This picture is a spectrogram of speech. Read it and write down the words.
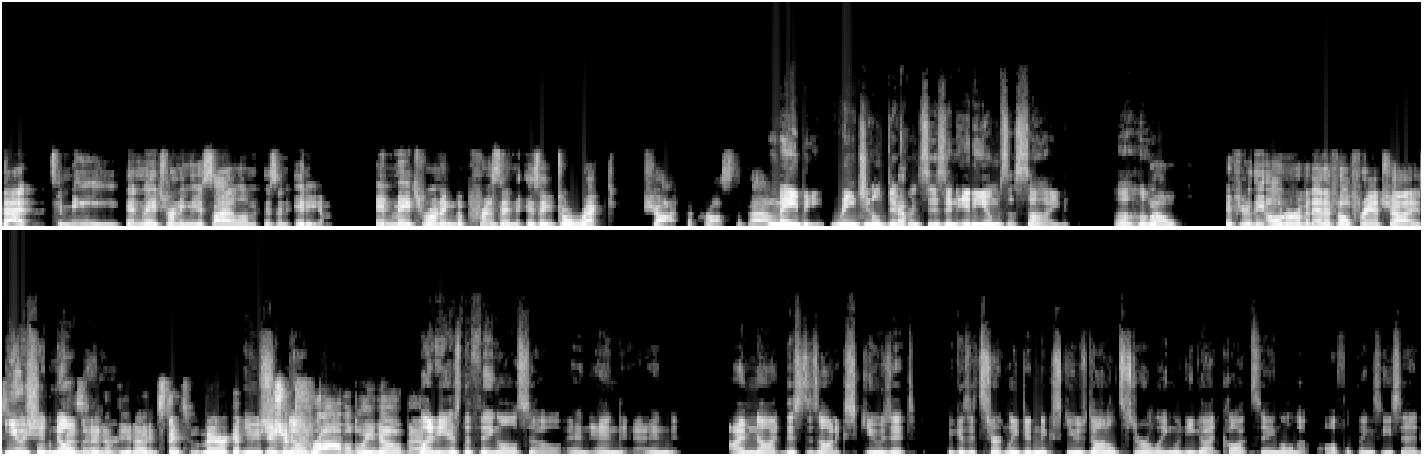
that to me inmates running the asylum is an idiom inmates running the prison is a direct shot across the bow Maybe regional differences in idioms aside. Um, well if you're the owner of an NFL franchise You should know president better. of the United States of America You should know better. probably know better but here's the thing, also, and and and I'm not. This does not excuse it because it certainly didn't excuse Donald Sterling when he got caught saying all the awful things he said.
